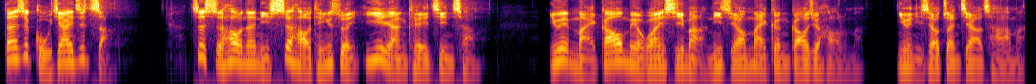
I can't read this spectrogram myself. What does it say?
但是股价一直涨，这时候呢，你设好停损依然可以进场，因为买高没有关系嘛，你只要卖更高就好了嘛，因为你是要赚价差嘛。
